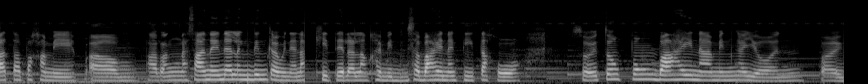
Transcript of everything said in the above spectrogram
bata pa kami, um, parang nasanay na lang din kami na nakikitira lang kami dun sa bahay ng tita ko. So itong pong bahay namin ngayon, pag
